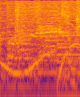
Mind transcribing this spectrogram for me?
Yeah.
